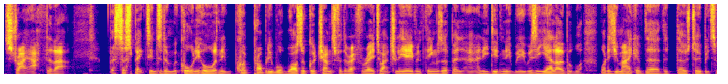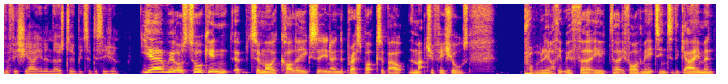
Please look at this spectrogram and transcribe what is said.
straight after that, a suspect incident with Kortney Hause, and it could, probably was a good chance for the referee to actually even things up, and, and he didn't. It, it was a yellow. But what, what did you make of the, the those two bits of officiating and those two bits of decision? Yeah, we, I was talking uh, to my colleagues, you know, in the press box about the match officials. Probably, I think we were 30, 35 minutes into the game, and,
